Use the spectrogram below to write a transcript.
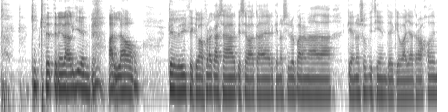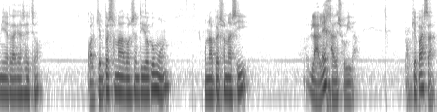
¿Quién quiere tener a alguien al lado que le dice que va a fracasar, que se va a caer, que no sirve para nada, que no es suficiente, que vaya trabajo de mierda que has hecho? Cualquier persona con sentido común, una persona así, la aleja de su vida. ¿Qué pasa?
